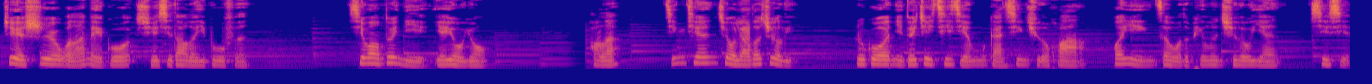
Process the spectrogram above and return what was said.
这也是我来美国学习到的一部分，希望对你也有用。好了，今天就聊到这里。如果你对这期节目感兴趣的话，欢迎在我的评论区留言，谢谢。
